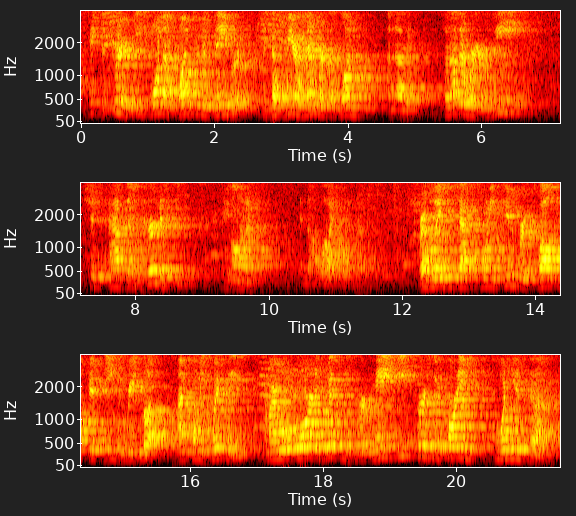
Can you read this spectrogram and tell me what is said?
speak the truth, each one, one to his neighbor, because we are members of one another. So, in other words, we should have the courtesy to be honest and not lie to one another. Revelation chapter 22, verse 12 to 15, we read, Look, I'm coming quickly and my reward is with me to repay each person according to what he has done.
